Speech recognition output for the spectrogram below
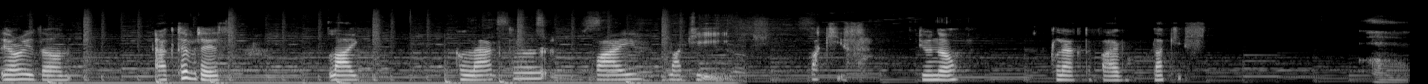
there is an activities like collector five lucky luckies. Do you know? Collect five luckies. oh,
